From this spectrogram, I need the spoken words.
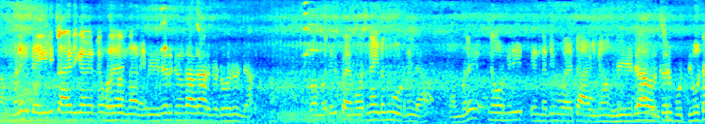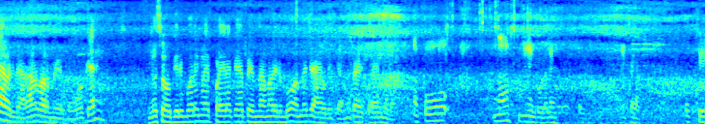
നമ്മൾ ഡെയിലി ചായ അടിക്കാൻ വരുന്ന പോലെ വന്നാണ്. വീഡിയോ എടുക്കുന്നത് അവർ അറിഞ്ഞിട്ട് പോലും ഇല്ല. അപ്പൊ നമ്മളിതൊരു പ്രൊമോഷൻ ആയിട്ടൊന്നും കൂട്ടണില്ല നമ്മൾ നോർമലി എന്നത്തെയും പോലെ ചായ അടിക്കാൻ വന്നു വീഡിയോ അവർക്കൊരു ബുദ്ധിമുട്ടാവരുത്. അതാണ് പറഞ്ഞു വരുന്നത് ഓക്കെ? നിങ്ങൾ സൗകര്യം പോലെ നിങ്ങൾ എപ്പോഴേലൊക്കെ ഇപ്പൊ എന്താണോ വരുമ്പോ വന്ന് ചായ കുടിക്കാം. നമുക്ക് അഭിപ്രായം പറയാം അപ്പോ എന്നാ ഇങ്ങനെ കൂടെ അല്ലേ? ഓക്കെ.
